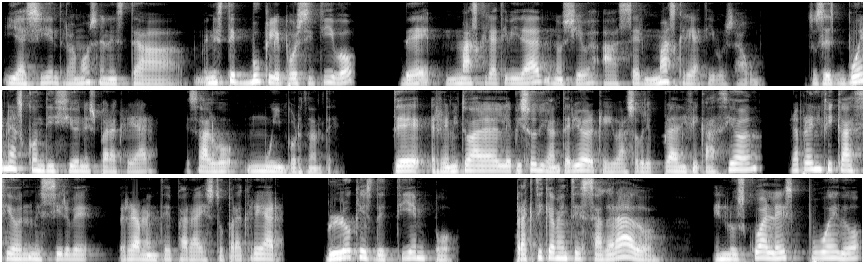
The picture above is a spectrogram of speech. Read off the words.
y así entramos en, esta, en este bucle positivo de más creatividad nos lleva a ser más creativos aún. Entonces, buenas condiciones para crear es algo muy importante. Te remito al episodio anterior que iba sobre planificación. La planificación me sirve realmente para esto, para crear bloques de tiempo prácticamente sagrado en los cuales puedo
